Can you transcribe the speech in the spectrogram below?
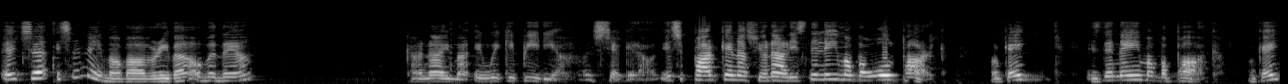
It's a, it's the name of our river over there. Canaima in Wikipedia. Let's check it out. It's Parque Nacional. It's the name of the whole park. Okay? It's the name of a park. Okay?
